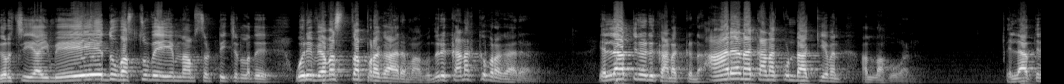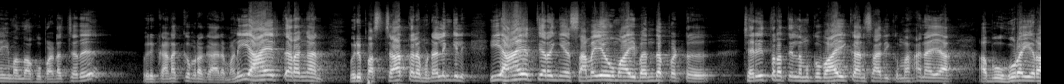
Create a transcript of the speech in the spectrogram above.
തീർച്ചയായും ഏതു വസ്തുവേയും നാം സൃഷ്ടിച്ചിട്ടുള്ളത് ഒരു വ്യവസ്ഥ പ്രകാരമാകുന്നു ഒരു കണക്ക് പ്രകാരമാണ്. എല്ലാത്തിനും ഒരു കണക്കുണ്ട്. ആരാണ് കണക്കുണ്ടാക്കിയവൻ? അള്ളാഹുവാണ്. എല്ലാത്തിനെയും അള്ളാഹു പടച്ചത് ഒരു കണക്ക് പ്രകാരമാണ്. ഈ ആയത്തിറങ്ങാൻ ഒരു പശ്ചാത്തലമുണ്ട്. അല്ലെങ്കിൽ ഈ ആയത്തിറങ്ങിയ സമയവുമായി ബന്ധപ്പെട്ട് ചരിത്രത്തിൽ നമുക്ക് വായിക്കാൻ സാധിക്കും. മഹാനായ അബു ഹുറൈറ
